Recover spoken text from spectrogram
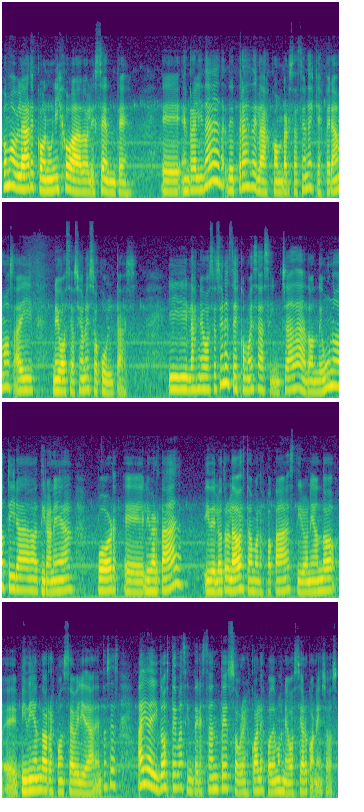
¿Cómo hablar con un hijo adolescente? Eh, en realidad, detrás de las conversaciones que esperamos hay negociaciones ocultas. Y las negociaciones es como esa cinchada donde uno tira, tironea por eh, libertad y del otro lado estamos los papás tironeando, eh, pidiendo responsabilidad. Entonces, ahí hay dos temas interesantes sobre los cuales podemos negociar con ellos.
